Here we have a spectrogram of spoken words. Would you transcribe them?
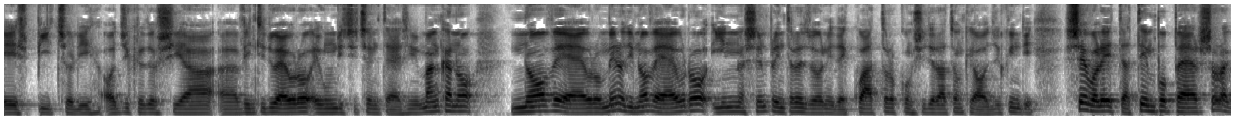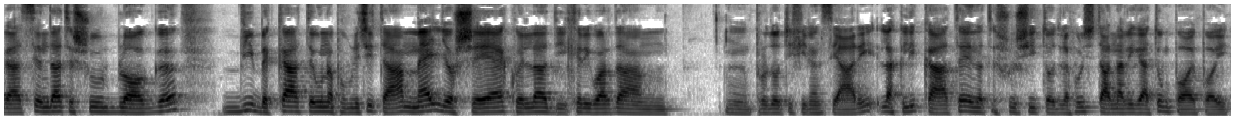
e spiccioli, oggi credo sia uh, 22 euro e 11 centesimi, mancano 9 euro, meno di 9 euro in, sempre in tre giorni dai 4 considerato anche oggi, quindi se volete a tempo perso ragazzi andate sul blog, vi beccate una pubblicità, meglio se è quella di, che riguarda um, prodotti finanziari, la cliccate, andate sul sito della pubblicità, navigate un po' e poi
